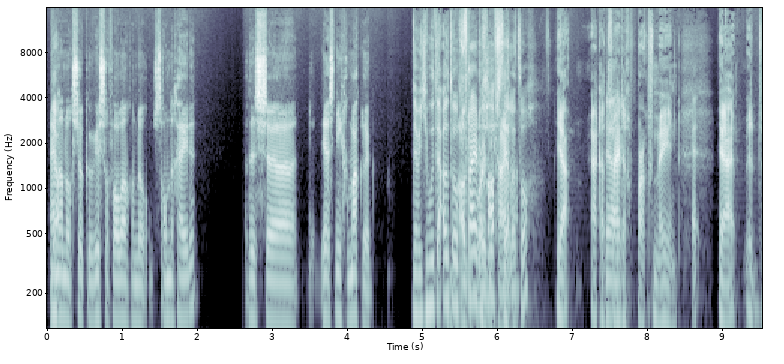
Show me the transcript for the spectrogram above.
En Ja. dan nog zulke wisselvallige omstandigheden. Dat is, uh, dat is niet gemakkelijk. Ja, want je moet de auto op Auto vrijdag afstellen, toch? Hij gaat Ja. vrijdag Park Vermee in. Eh. Ja, het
